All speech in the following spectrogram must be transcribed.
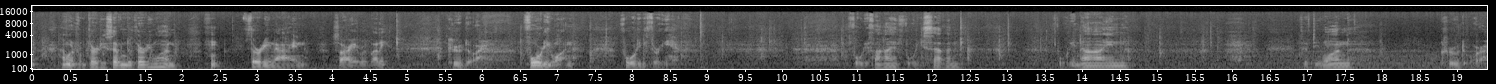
I went from 37 to 31. 39. Sorry, everybody. Crew door. 41, 43, 45, 47, 49, 51, crew door,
